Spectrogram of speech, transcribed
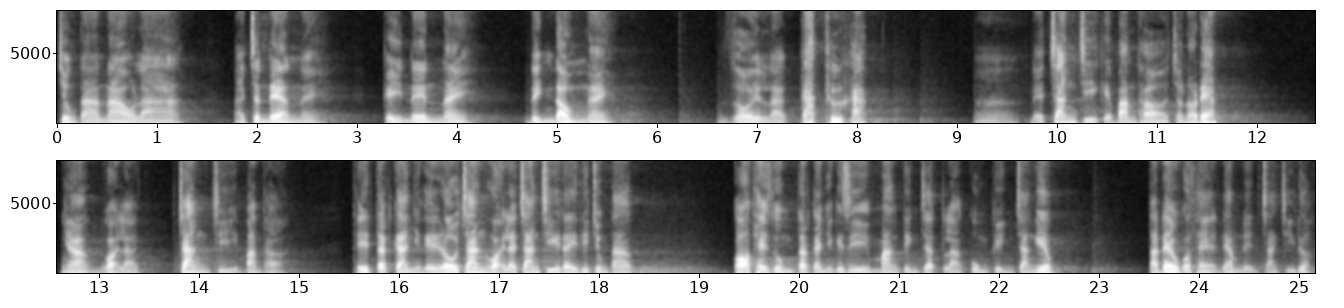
Chúng ta nào là à, chân đèn này, cây nến này, đỉnh đồng này, rồi là các thứ khác à, để trang trí cái bàn thờ cho nó đẹp. Nghe không? Gọi là trang trí bàn thờ. Thì tất cả những cái đồ trang gọi là trang trí đấy thì chúng ta có thể dùng tất cả những cái gì mang tính chất là cung kính, trang nghiêm, ta đều có thể đem đến trang trí được.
